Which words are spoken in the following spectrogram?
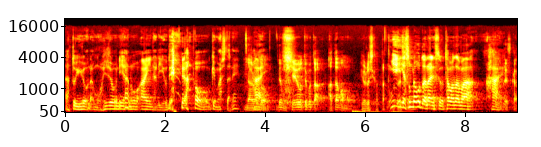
らというようなもう非常にあの安易な理由で あの受けましたね。なるほど、はい、でも慶応ってことは頭もよろしかったいやいやそんなことはないですよ。たまたまはい。そうですか、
